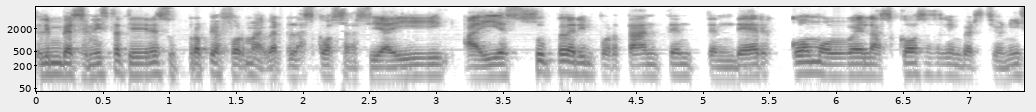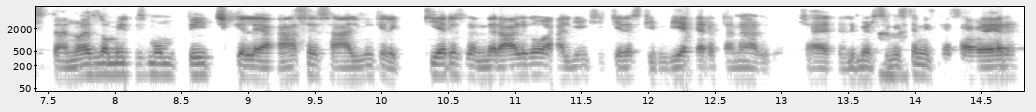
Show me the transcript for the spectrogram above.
el inversionista tiene su propia forma de ver las cosas y ahí, ahí es súper importante entender cómo ve las cosas el inversionista. No es lo mismo un pitch que le haces a alguien que le quieres vender algo, a alguien que quieres que invierta en algo. O sea, el inversionista necesita saber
